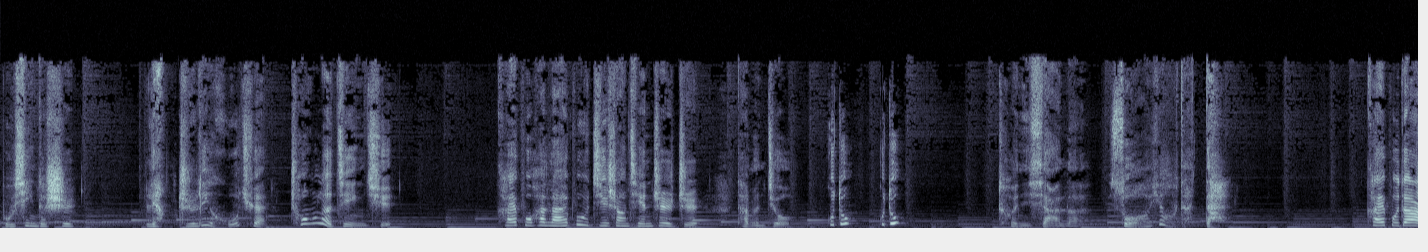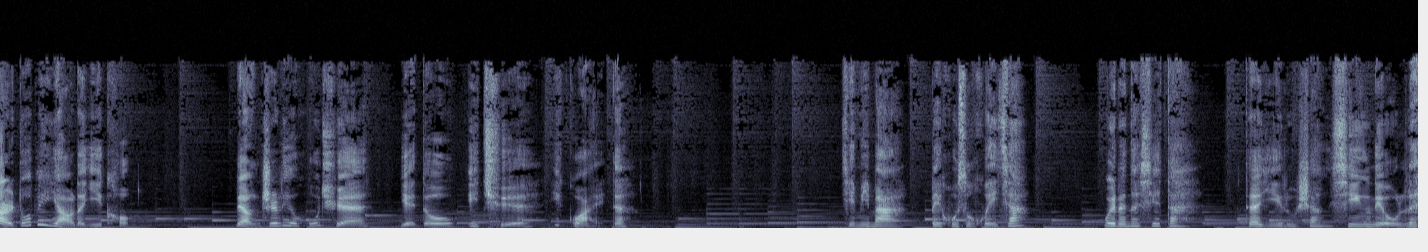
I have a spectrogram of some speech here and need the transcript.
不幸的是，两只猎狐犬冲了进去。凯普还来不及上前制止，他们就咕嘟咕嘟吞下了所有的蛋。凯普的耳朵被咬了一口，两只猎狐犬也都一瘸一拐的。杰米玛被护送回家，为了那些蛋，他一路伤心流泪。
